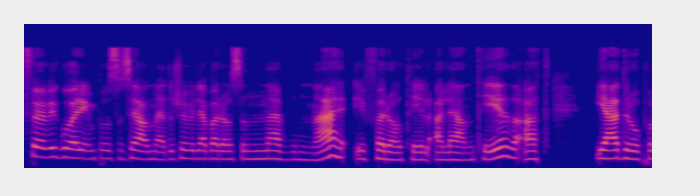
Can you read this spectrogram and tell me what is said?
før vi går inn på sosiale medier, så vil jeg bare også nevne i forhold til alenetid at Jeg dro på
